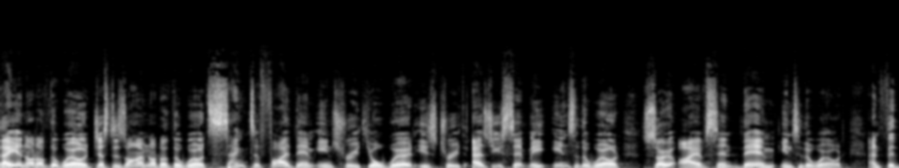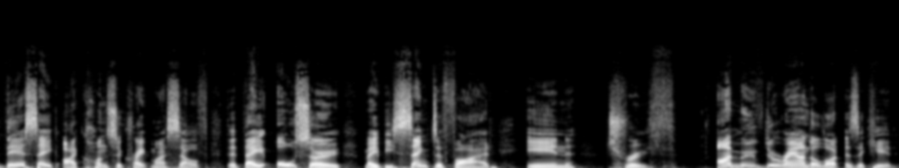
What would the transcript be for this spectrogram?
They are not of the world, just as I'm not of the world. Sanctify them in truth. Your word is truth. As you sent me into the world, so I have sent them into the world. And for their sake I consecrate myself, that they also may be sanctified in truth. I moved around a lot as a kid.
